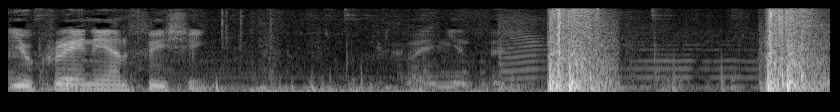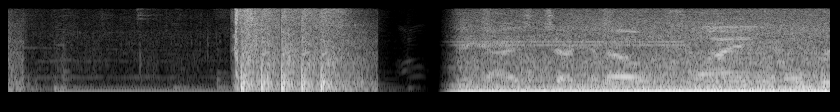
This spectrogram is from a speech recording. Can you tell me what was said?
Ukrainian fishing. Ukrainian fishing. Hey guys, check it out. Flying over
